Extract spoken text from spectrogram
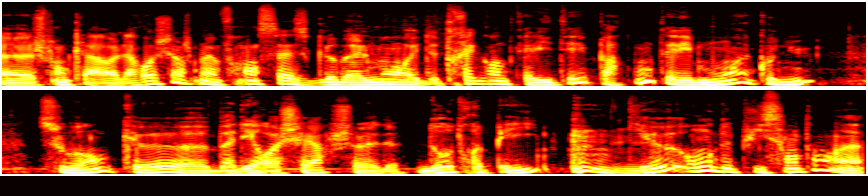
Euh, je pense que la, la recherche même française, globalement, est de très grande qualité. Par contre, elle est moins connue souvent que euh, bah, des recherches d'autres pays qui, eux, ont depuis 100 ans. Euh,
